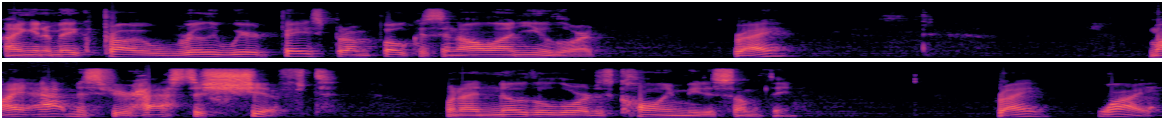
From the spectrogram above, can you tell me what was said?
I'm going to make probably a really weird face, but I'm focusing all on you, Lord. Right? My atmosphere has to shift when I know the Lord is calling me to something. Right? Why?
